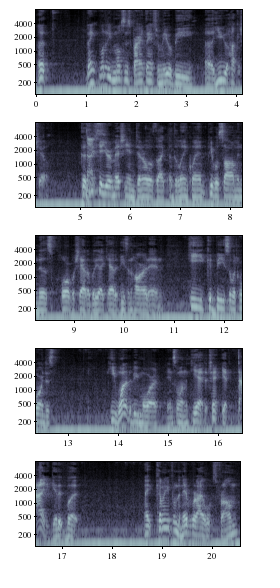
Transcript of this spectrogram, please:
but I think one of the most inspiring things for me would be uh, Yu Yu Hakusho, because Nice. Yusuke Urameshi in general is like a delinquent. People saw him in this horrible shadow, but he like had a decent heart, and he could be so much more. And just he wanted to be more, and someone he had to chance, he had to die to get it, but like coming from the neighborhood I was from,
